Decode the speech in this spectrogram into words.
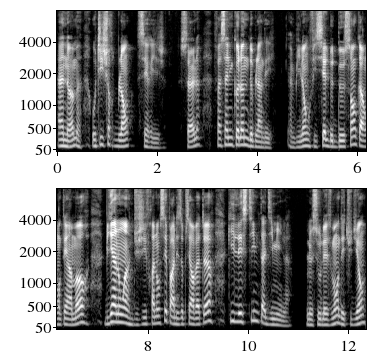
un homme au t-shirt blanc s'érige, seul, face à une colonne de blindés. Un bilan officiel de 241 morts, bien loin du chiffre annoncé par les observateurs qui l'estiment à 10 000. Le soulèvement d'étudiants,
